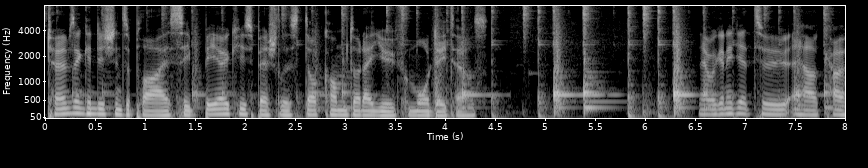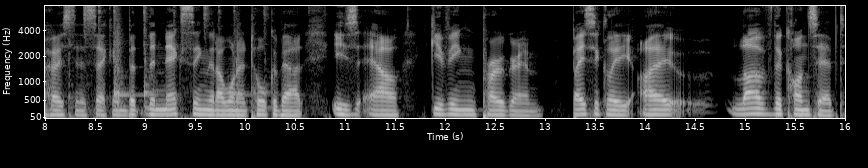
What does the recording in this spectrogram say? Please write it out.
Terms and conditions apply. See boqspecialist.com.au for more details. Now, we're going to get to our co host in a second, but the next thing that I want to talk about is our giving program basically, I love the concept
